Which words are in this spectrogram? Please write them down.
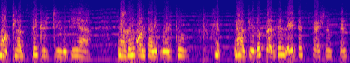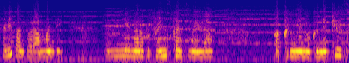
మా క్లబ్ సెక్రటరీ విజయ నగలు కొనడానికి వెళ్తూ నాకేదో పెద్ద లేటెస్ట్ ఫ్యాషన్స్ తెలుసని తనతో రమ్మంది. నేను నలుగురు ఫ్రెండ్స్ కలిసి వెళ్ళాం. అక్కడ నేను ఒక నెక్లెస్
